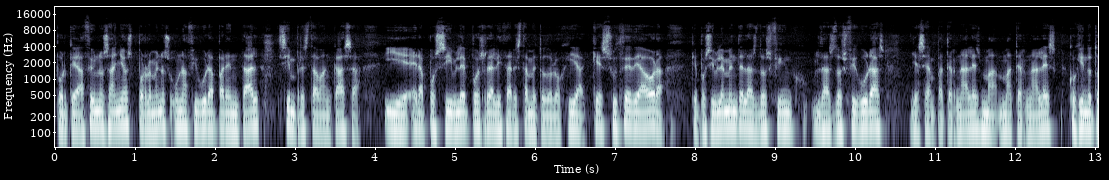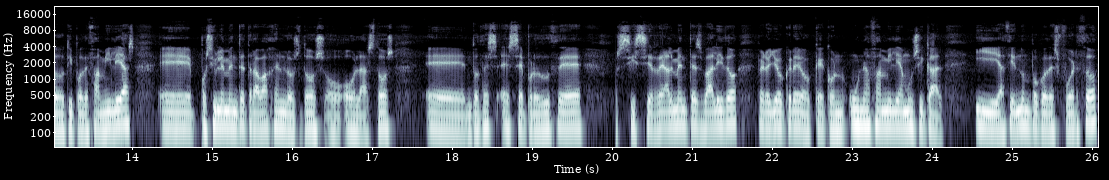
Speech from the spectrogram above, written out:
porque hace unos años por lo menos una figura parental siempre estaba en casa y era posible pues realizar esta metodología. ¿Qué sucede ahora? Que posiblemente las dos, las dos figuras, ya sean paternales, ma maternales, cogiendo todo tipo de familias, eh, posiblemente trabajen los dos o, o las dos. Eh, entonces eh, se produce, si, si realmente es válido, pero yo creo que con una familia musical y haciendo un poco de esfuerzo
